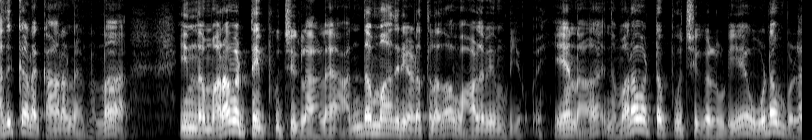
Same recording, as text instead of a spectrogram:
அதுக்கான காரணம் என்னென்னா இந்த மரவட்டை பூச்சிகளால் அந்த மாதிரி இடத்துல தான் வாழவே முடியும். ஏன்னா இந்த மரவட்ட பூச்சிகளுடைய உடம்புல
